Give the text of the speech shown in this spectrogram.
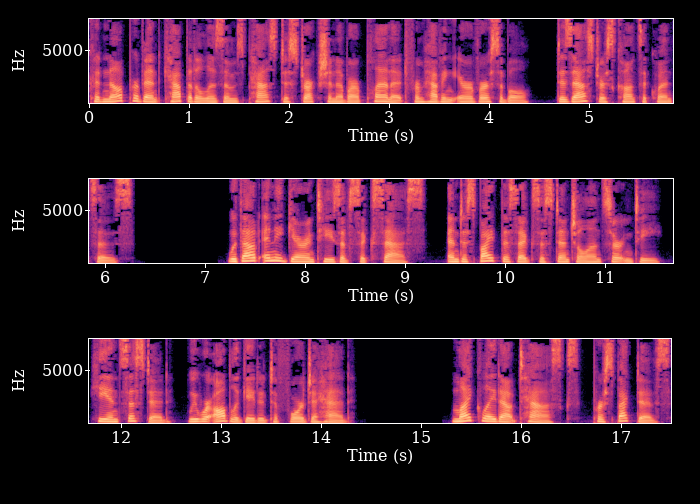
could not prevent capitalism's past destruction of our planet from having irreversible, disastrous consequences. Without any guarantees of success, and despite this existential uncertainty, he insisted, we were obligated to forge ahead. Mike laid out tasks, perspectives,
